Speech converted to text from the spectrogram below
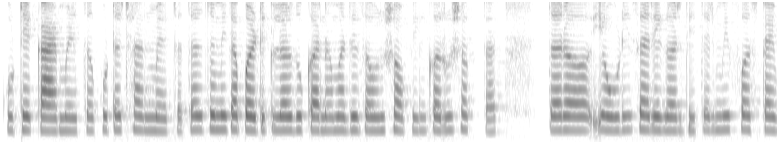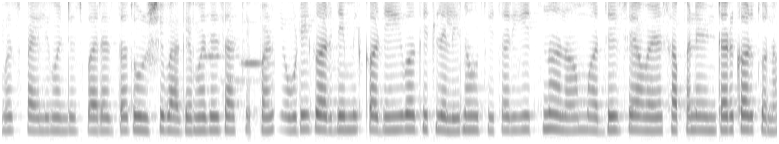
कुठे काय मिळतं कुठं छान मिळतं तर तुम्ही त्या पर्टिक्युलर दुकानामध्ये जाऊन शॉपिंग करू शकतात. तर एवढी सारी गर्दी तर मी फर्स्ट टाईमच पाहिली. म्हणजेच बऱ्याचदा तुळशीबागेमध्ये जाते. पण एवढी गर्दी मी कधीही बघितलेली नव्हती. तर इथनं ना मध्ये ज्या वेळेस आपण एंटर करतो ना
